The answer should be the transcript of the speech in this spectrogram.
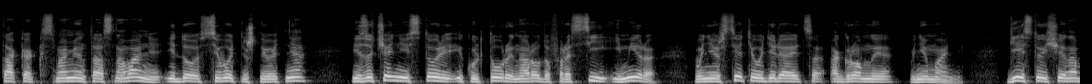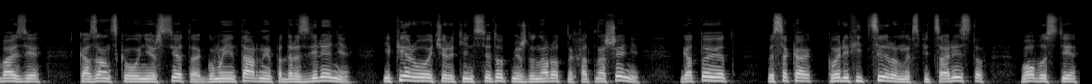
так как с момента основания и до сегодняшнего дня изучению истории и культуры народов России и мира в университете уделяется огромное внимание. Действующие на базе Казанского университета гуманитарные подразделения – и в первую очередь Институт международных отношений готовит высококвалифицированных специалистов в области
